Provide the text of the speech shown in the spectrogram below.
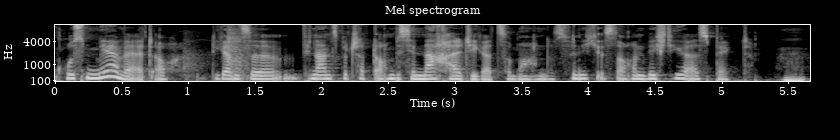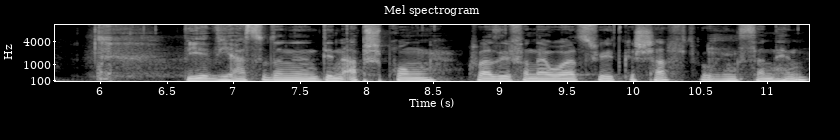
großen Mehrwert, auch die ganze Finanzwirtschaft auch ein bisschen nachhaltiger zu machen. Das finde ich ist auch ein wichtiger Aspekt. Mhm. Wie, wie hast du dann den Absprung quasi von der Wall Street geschafft? Wo ging es dann hin?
